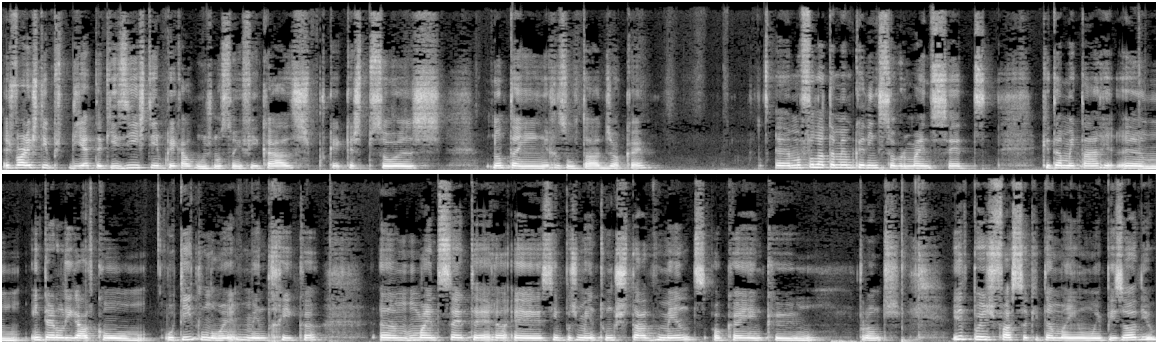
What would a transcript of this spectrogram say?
os vários tipos de dieta que existem, porque é que alguns não são eficazes, porque é que as pessoas não têm resultados, ok? Um, vou falar também um bocadinho sobre mindset, que também está um, interligado com o título, não é? Mente rica. Um, mindset é, é simplesmente um estado de mente, ok? Em que, pronto. E depois faço aqui também um episódio.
